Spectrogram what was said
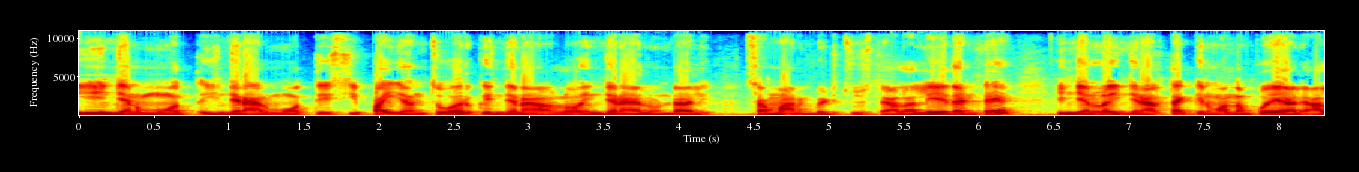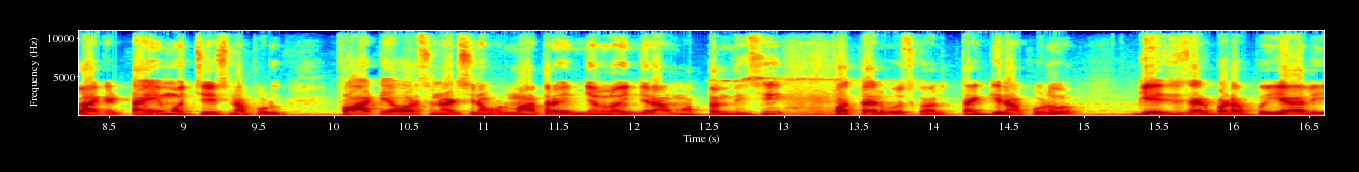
ఈ ఇంజన్ మూత ఇంజన్ ఆయిల్ మూత తీసి పై అంచు వరకు ఇంజన్ ఆయిల్లో ఇంజన్ ఆయిల్ ఉండాలి. సమానం పెట్టి చూస్తే. అలా లేదంటే ఇంజన్లో ఇంజన్ ఆయిల్ తగ్గిన మందం పోయాలి. అలాగే టైం వచ్చేసినప్పుడు ఫార్టీ అవర్స్ నడిచినప్పుడు మాత్రం ఇంజన్లో ఇంజన్ ఆయిల్ మొత్తం తీసి కొత్త ఆయిల్ పోసుకోవాలి. తగ్గినప్పుడు గేజీ సరిపడా పోయాలి.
